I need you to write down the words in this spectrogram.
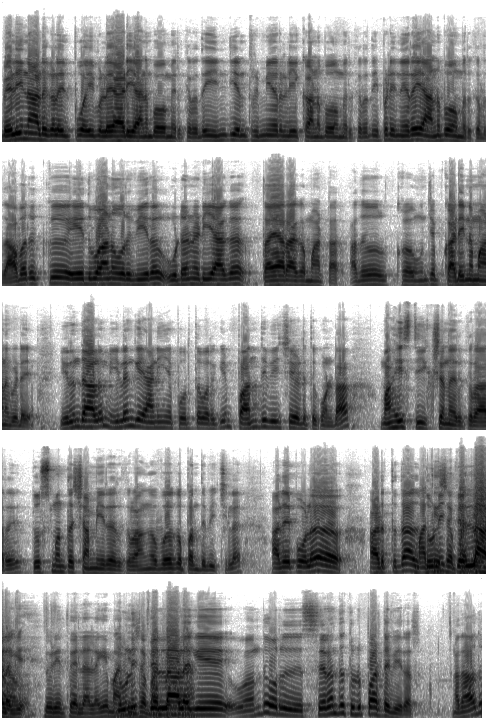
வெளிநாடுகளில் போய் விளையாடிய அனுபவம் இருக்கிறது. இந்தியன் பிரீமியர் லீக் அனுபவம் இருக்கிறது. இப்படி நிறைய அனுபவம் இருக்கிறது. அவருக்கு ஏதுவான ஒரு வீரர் உடனடியாக தயாராக மாட்டார். அது கொஞ்சம் கடினமான விடயம். இருந்தாலும் இலங்கை அணியை பொறுத்த வரைக்கும் பந்து வீச்சை எடுத்துக்கொண்டா மஹிஷ் தீக்ஷன் இருக்கிறாரு. துஷ்மந்த ஷமீர் இருக்கிறாங்க வேக பந்து வீச்சில். அதே போல அடுத்ததா துனித் வெள்ளாளகே. துரித் வெள்ளாலகி துனித் வெள்ளாளகே வந்து ஒரு சிறந்த துடுப்பாட்ட வீரர். அதாவது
